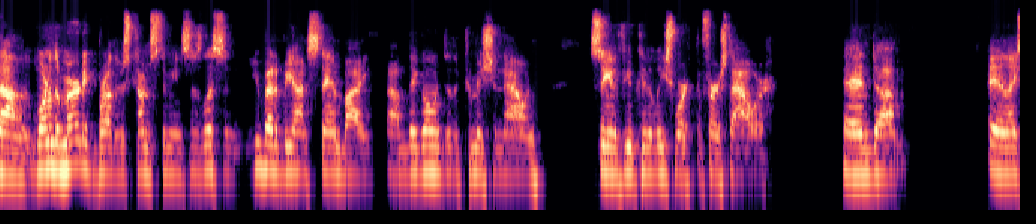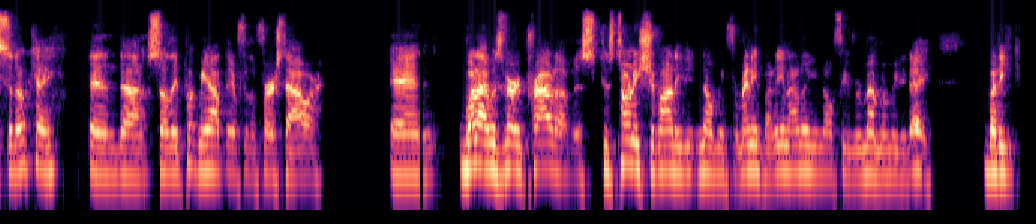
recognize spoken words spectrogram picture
uh, one of the Murdoch brothers comes to me and says, "Listen, you better be on standby. Um, they're going to the commission now and seeing if you could at least work the first hour." And um, and I said, "Okay." And uh, so they put me out there for the first hour. And what I was very proud of is because Tony Schiavone didn't know me from anybody, and I don't even know if he remembered me today. But he,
